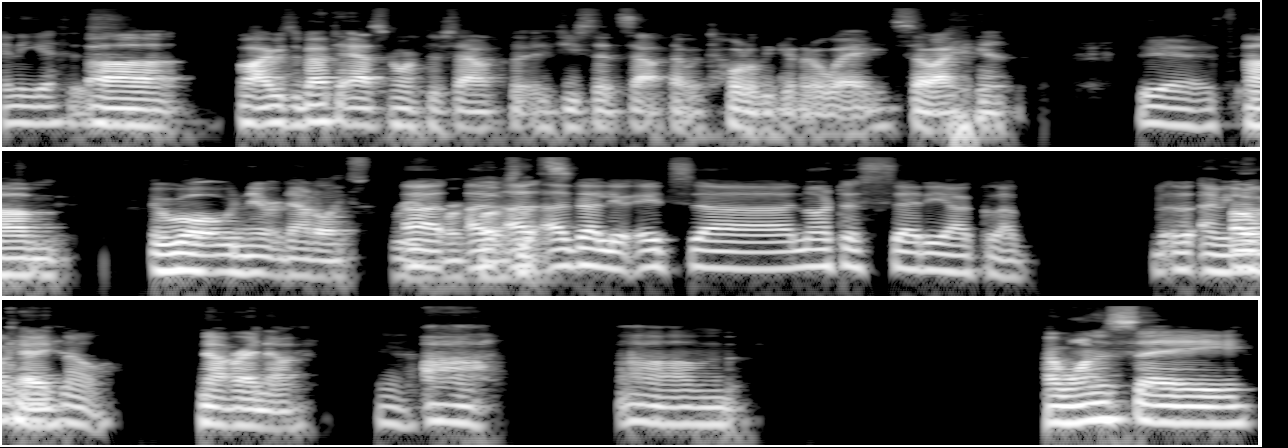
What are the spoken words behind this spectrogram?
Any guesses? Uh, well, I was about to ask north or south, but if you said south, that would totally give it away. So I can't. yeah. It's, it's, um. It will it would narrow it down to like three uh, four clubs. I'll, I'll, tell you, it's uh not a Serie A club. I mean, okay. right now. Not right now. Yeah. Ah, um, I want to say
